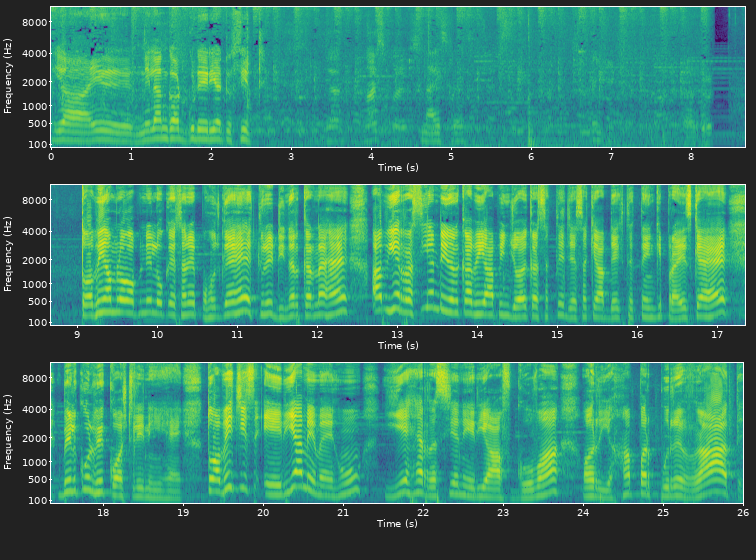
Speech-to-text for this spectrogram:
Yeah, eh, Milan got good area to sit. Yeah, nice place. Nice place. तो अभी हम लोग अपने लोकेशन में पहुँच गए हैं एक्चुअली डिनर करना है अब ये रसियन डिनर का भी आप इंजॉय कर सकते हैं जैसा कि आप देख सकते हैं इनकी प्राइस क्या है बिल्कुल भी कॉस्टली नहीं है तो अभी जिस एरिया में मैं हूँ ये है रसियन एरिया ऑफ़ गोवा और यहाँ पर पूरे रात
